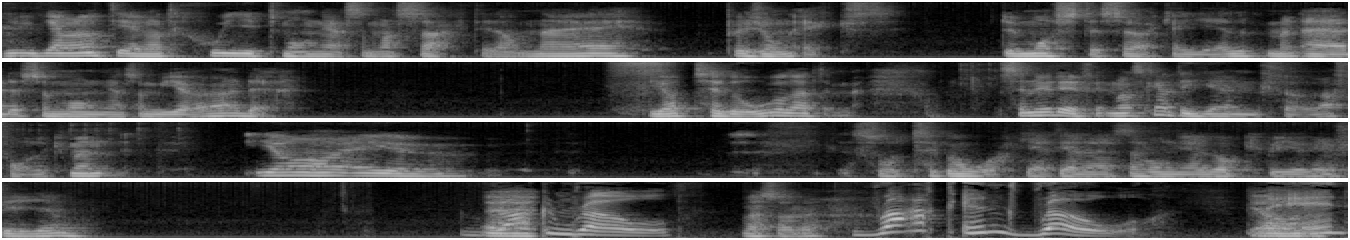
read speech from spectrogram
Det är garanterat skitmånga som har sagt till dem, nej, person X du måste söka hjälp, men är det så många som gör det? Jag tror att... Sen är det, man ska inte jämföra folk, men jag är ju så tråkig att jag läser många rockbiografier. Rock and roll. Eh, vad sa du? Rock and roll. Ja, men.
